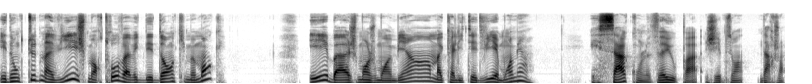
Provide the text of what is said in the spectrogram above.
Et donc, toute ma vie, je me retrouve avec des dents qui me manquent et bah, je mange moins bien, ma qualité de vie est moins bien. Et ça, qu'on le veuille ou pas, j'ai besoin d'argent.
